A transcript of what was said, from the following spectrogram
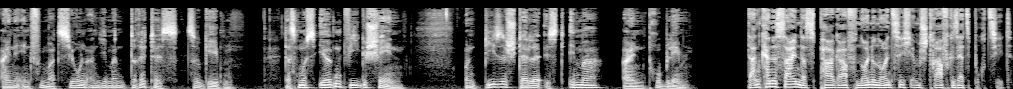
eine Information an jemand Drittes zu geben. Das muss irgendwie geschehen. Und diese Stelle ist immer ein Problem. Dann kann es sein, dass Paragraph 99 im Strafgesetzbuch zieht.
